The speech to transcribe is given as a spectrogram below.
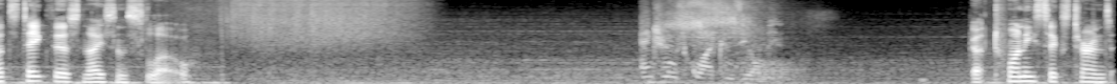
Let's take this nice and slow. Squad concealment. Got 26 turns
